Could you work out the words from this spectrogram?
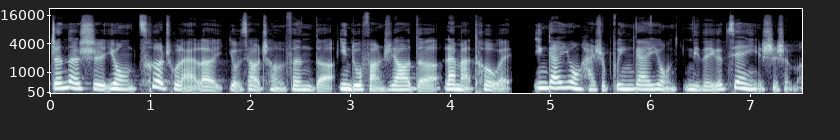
真的是用测出来了有效成分的印度仿制药的赖马特韦，应该用还是不应该用？你的一个建议是什么？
